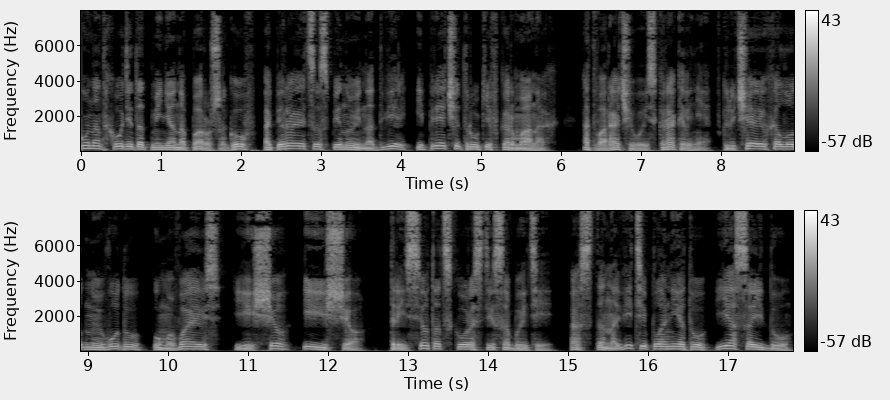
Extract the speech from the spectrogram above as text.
Он отходит от меня на пару шагов, опирается спиной на дверь и прячет руки в карманах. Отворачиваюсь к раковине, включаю холодную воду, умываюсь еще и еще. Трясет от скорости событий. Остановите планету, я сойду.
